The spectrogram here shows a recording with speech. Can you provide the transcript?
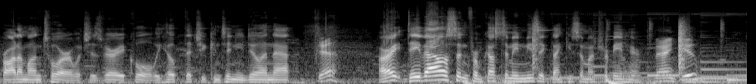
brought him on tour, which is very cool. We hope that you continue doing that. Yeah. All right. Dave Allison from Custom Made Music, thank you so much for being here. Thank you.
